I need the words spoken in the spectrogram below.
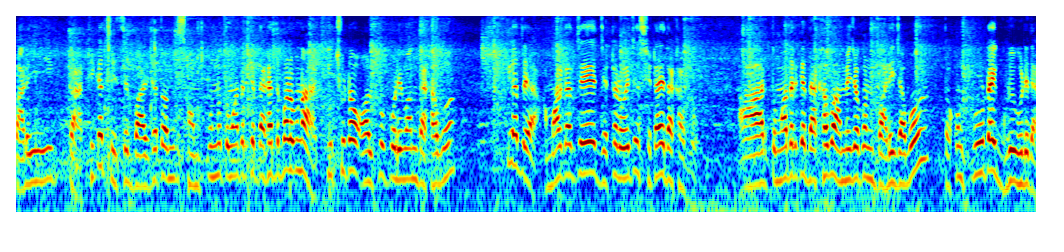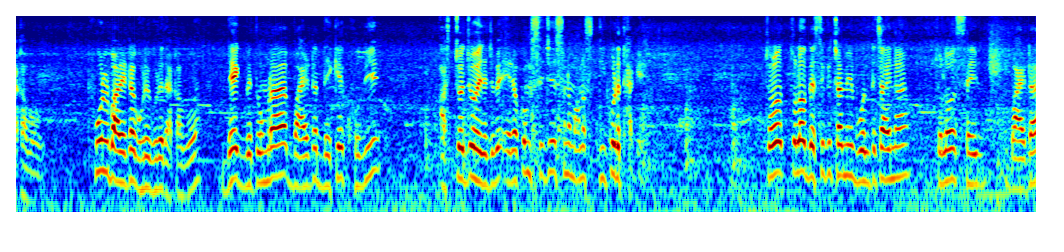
বাড়িটা, ঠিক আছে? সে বাড়িটা তো আমি সম্পূর্ণ তোমাদেরকে দেখাতে পারব না, কিছুটা অল্প পরিমাণ দেখাবো, ঠিক আছে? আমার কাছে যেটা রয়েছে সেটাই দেখাবো। আর তোমাদেরকে দেখাবো, আমি যখন বাড়ি যাব, তখন পুরোটাই ঘুরে ঘুরে দেখাবো। ফুল বাড়িটা ঘুরে ঘুরে দেখাবো। দেখবে তোমরা বাড়িটা দেখে খুবই আশ্চর্য হয়ে যাবে এরকম সিচুয়েশনে মানুষ কী করে থাকে। চলো চলো বেশি কিছু আমি বলতে চাই না। চলো সেই বাড়িটা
